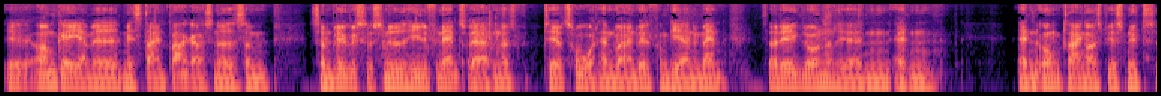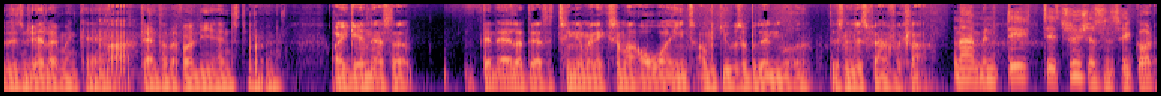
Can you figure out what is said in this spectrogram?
øh, omgav jer med, med Stein Bakker og sådan noget, som, som lykkedes at snyde hele finansverdenen og til at tro, at han var en velfungerende mand, så er det ikke underligt, at en, at en, at en ung dreng også bliver snydt, så det synes jeg heller ikke, man kan Nej. klandre dig for lige hans sted. Og igen, altså, den alder der, så tænker man ikke så meget over ens omgivelser på den måde. Det er sådan lidt svært at forklare. Nej, men det, det synes jeg sådan set godt,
